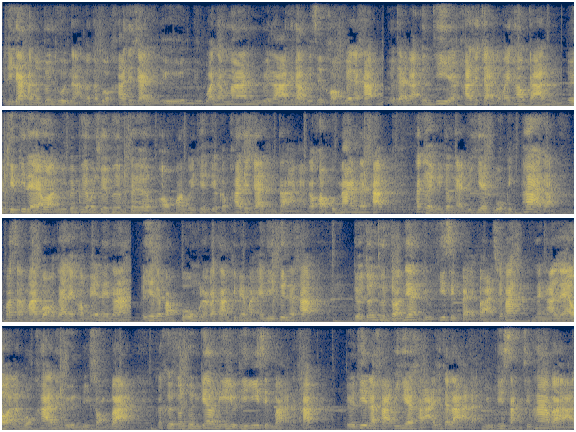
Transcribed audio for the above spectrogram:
วิธีการคำนวณต้นทุนอะเราต้องบวกค่าใช้จ่ายอื่นๆ หรือว่าน้ำมันเวลาที่เราไปซื้อของด้วยนะครับโดยแต่ละพื้นที่อะค่าใช้จ่ายก็ไม่เท่ากัน โดยคลิปที่แล้วอะมีเพื่อนๆมาช่วยเพิ่มเติมออกความคิดเห็นเกี่ยวกับค่าใช้จ่ายต่างๆอะก็ขอบคุณมากเลยนะครับถ้าเกิดมีตรงไหนที่เฮียบวกผิดพลาดอะก็สามารถบอกได้ในคอมเมนต์เลยนะเฮียจะปรับปรุงแล้วก็ทำคลิปใหม่ๆให้ดีขึ้นนะครับโดยต้นทุนตอนเนี้ยอยู่ที่ 18 บาทใช่ปะดังนั้นแล้วอะเราบวกค่าอื่นๆอีก 2 บาท ก็คือต้นทุนแก้วนี้อยู่ที่ 20 บาทนะครับ โดยที่ราคาที่เฮียขายที่ตลาดอะอยู่ที่ 35 บาท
